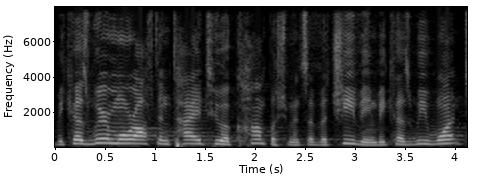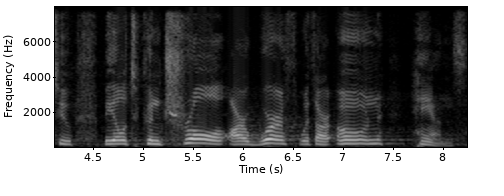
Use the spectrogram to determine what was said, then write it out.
because we're more often tied to accomplishments of achieving, because we want to be able to control our worth with our own hands.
